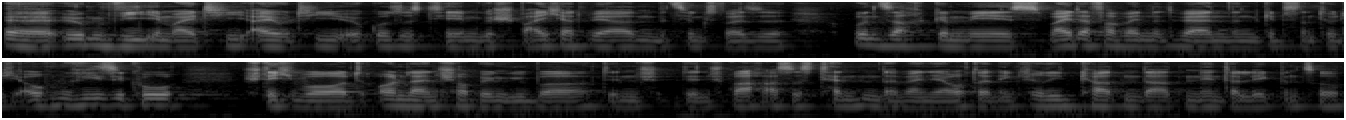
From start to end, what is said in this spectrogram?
äh, irgendwie im IT-IoT-Ökosystem gespeichert werden, beziehungsweise unsachgemäß weiterverwendet werden, dann gibt es natürlich auch ein Risiko. Stichwort Online-Shopping über den, den Sprachassistenten, da werden ja auch dann die Kreditkartendaten hinterlegt und so.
